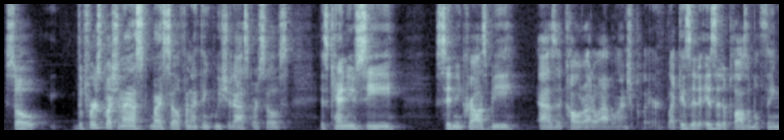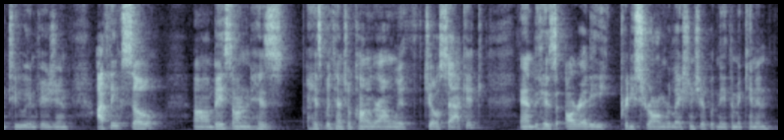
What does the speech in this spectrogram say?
So the first question I asked myself, and I think we should ask ourselves, is: Can you see Sidney Crosby as a Colorado Avalanche player? Like, is it is it a plausible thing to envision? I think so, um, based on his his potential common ground with Joe Sakic and his already pretty strong relationship with Nathan MacKinnon.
